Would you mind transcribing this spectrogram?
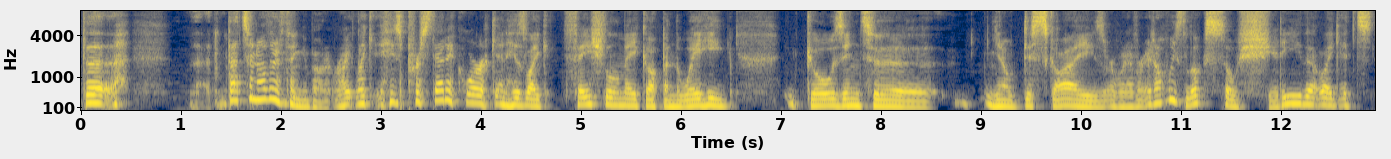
the that's another thing about it, right? Like his prosthetic work and his like facial makeup and the way he goes into you know disguise or whatever. It always looks so shitty that like it's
